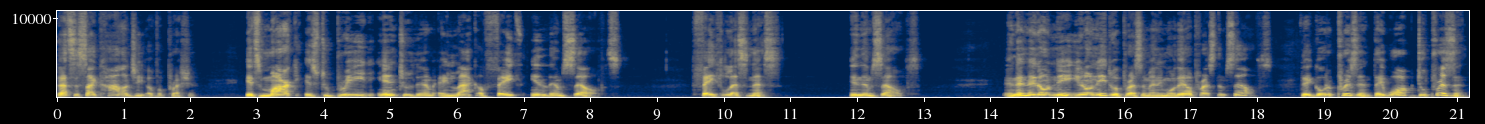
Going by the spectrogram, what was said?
That's the psychology of oppression. Its mark is to breed into them a lack of faith in themselves, faithlessness in themselves. And then they don't need, you don't need to oppress them anymore. They oppress themselves. They go to prison. They walk to prison.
